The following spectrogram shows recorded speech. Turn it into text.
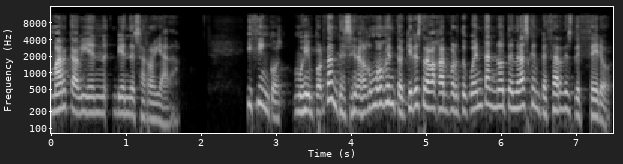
marca bien, bien desarrollada. Y cinco, muy importante, si en algún momento quieres trabajar por tu cuenta, no tendrás que empezar desde cero.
